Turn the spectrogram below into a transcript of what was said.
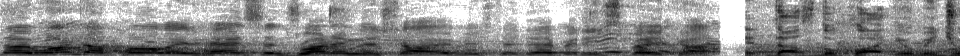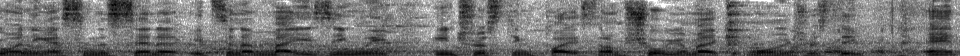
No wonder Pauline Hanson's running the show, Mr Deputy Speaker. It does look like you'll be joining us in the Senate. It's an amazingly interesting place, and I'm sure you'll make it more interesting. And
